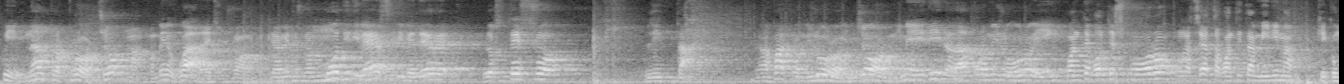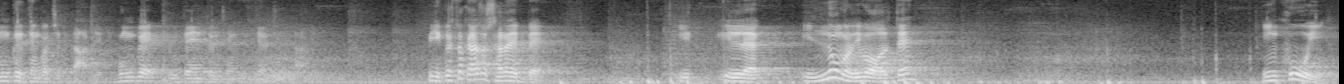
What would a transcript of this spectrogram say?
Quindi un altro approccio, ma va bene uguale, eh, sono, chiaramente sono modi diversi di vedere lo stesso lead time. Da una parte lo misuro in giorni medi, dall'altra lo misuro in quante volte sforo una certa quantità minima che comunque ritengo accettabile, che comunque l'utente ritiene accettabile. Quindi in questo caso sarebbe il, il, il numero di volte in cui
